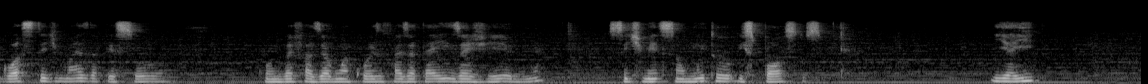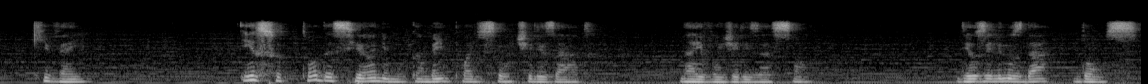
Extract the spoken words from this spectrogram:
gosta demais da pessoa. Quando vai fazer alguma coisa, faz até exagero, né? Os sentimentos são muito expostos. E aí que vem. Isso, todo esse ânimo também pode ser utilizado na evangelização. Deus ele nos dá dons.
